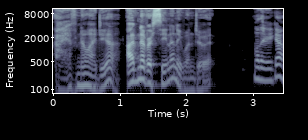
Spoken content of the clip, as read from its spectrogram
I have no idea. I've never seen anyone do it. Well, there you go.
